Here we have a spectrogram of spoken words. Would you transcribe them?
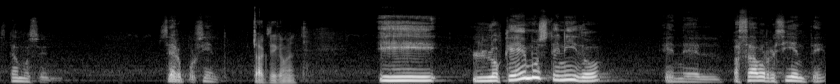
estamos en 0%. Prácticamente. Y lo que hemos tenido en el pasado reciente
